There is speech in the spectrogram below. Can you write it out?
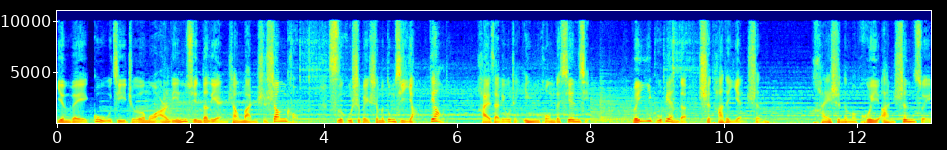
因为故伎折磨而嶙峋的脸上满是伤口，似乎是被什么东西咬掉的，还在流着殷红的鲜血。唯一不变的是他的眼神，还是那么灰暗深邃、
